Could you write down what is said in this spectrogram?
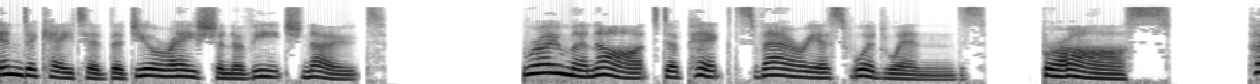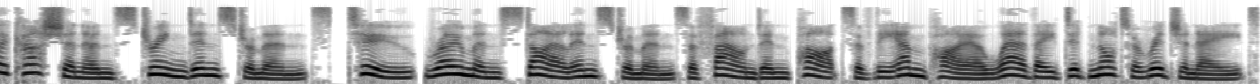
indicated the duration of each note. Roman art depicts various woodwinds, brass, percussion and stringed instruments. Two Roman-style instruments are found in parts of the empire where they did not originate,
